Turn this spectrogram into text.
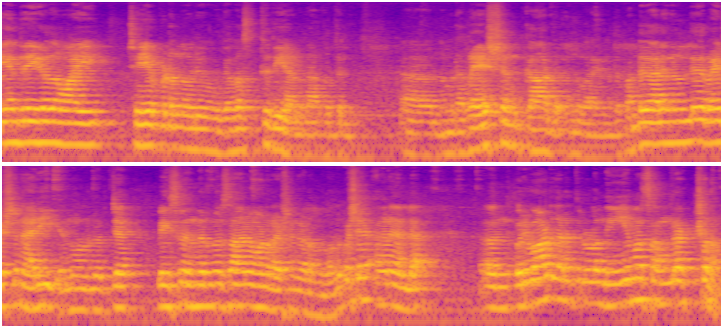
കേന്ദ്രീകൃതമായി ചെയ്യപ്പെടുന്ന ഒരു വ്യവസ്ഥിതിയാണ് യഥാർത്ഥത്തിൽ നമ്മുടെ റേഷൻ കാർഡ് എന്ന് പറയുന്നത്. പണ്ട് കാലങ്ങളിൽ റേഷൻ അരി എന്നുള്ള ഒറ്റ പ്ലേസിൽ നിന്നിരുന്ന സാധനമാണ് റേഷൻ കാർഡ് എന്നുള്ളത്. പക്ഷെ അങ്ങനെയല്ല. ഒരുപാട് തരത്തിലുള്ള നിയമ സംരക്ഷണം.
